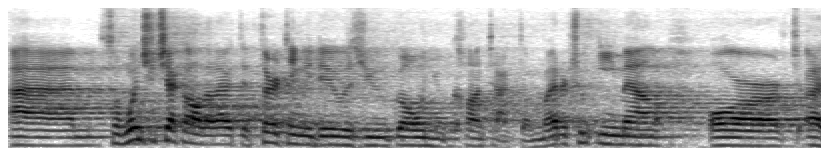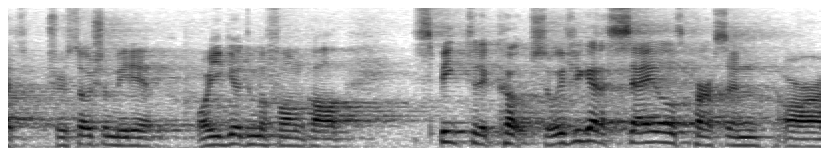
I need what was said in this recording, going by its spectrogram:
Um, so once you check all that out, the third thing you do is you go and you contact them, whether through email or uh, through social media, or you give them a phone call. Speak to the coach. So if you get a salesperson or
